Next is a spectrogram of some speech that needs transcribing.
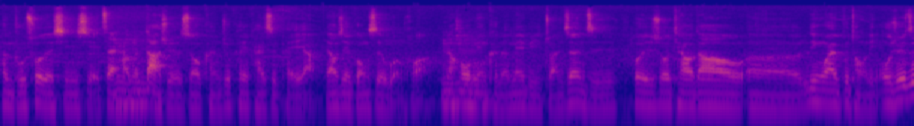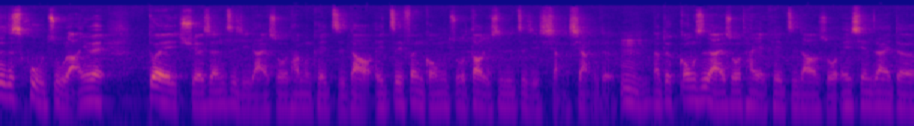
很不错的新血，在他们大学的时候可能就可以开始培养，了解公司的文化。那后面可能 maybe 转正职，或者说跳到呃另外不同领，我觉得这是互助啦，因为。对学生自己来说，他们可以知道，哎，这份工作到底是不是自己想象的？嗯，那对公司来说，他也可以知道说，哎，现在的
